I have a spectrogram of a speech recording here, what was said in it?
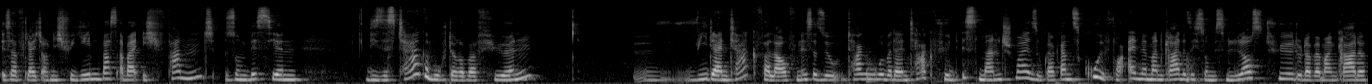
ist ja vielleicht auch nicht für jeden was, aber ich fand so ein bisschen dieses Tagebuch darüber führen, wie dein Tag verlaufen ist, also Tagebuch über deinen Tag führen, ist manchmal sogar ganz cool. Vor allem, wenn man gerade sich so ein bisschen lost fühlt oder wenn man gerade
